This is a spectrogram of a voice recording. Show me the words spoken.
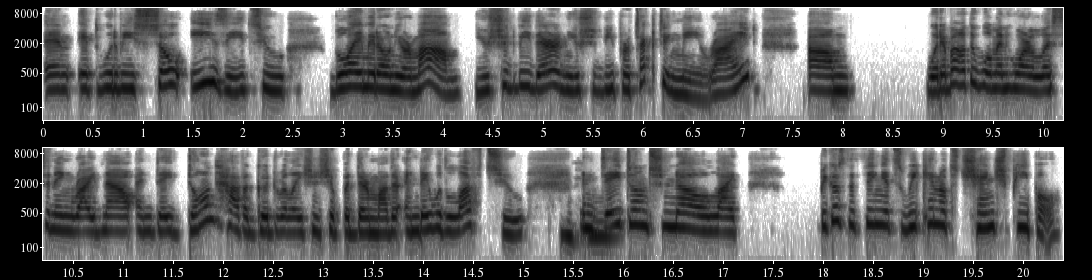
and it would be so easy to blame it on your mom you should be there and you should be protecting me right um what about the women who are listening right now and they don't have a good relationship with their mother and they would love to mm-hmm. and they don't know like because the thing is we cannot change people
